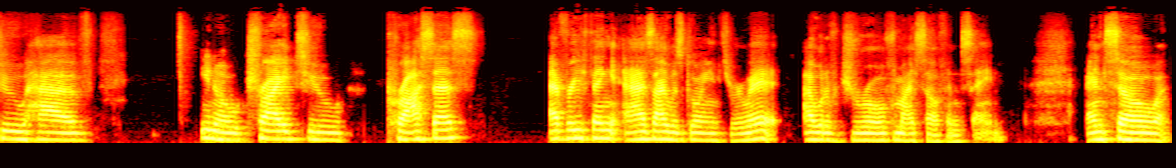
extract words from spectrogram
to have, you know, tried to process everything as I was going through it, I would have drove myself insane. And so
